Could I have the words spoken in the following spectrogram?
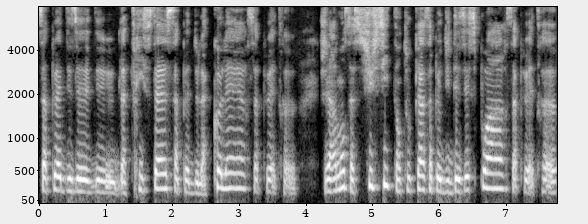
Ça peut être des, des, de la tristesse, ça peut être de la colère, ça peut être... Généralement, ça suscite, en tout cas, ça peut être du désespoir, ça peut être... Euh,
